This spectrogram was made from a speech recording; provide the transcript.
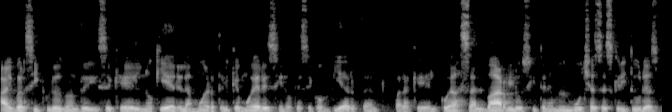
Hay versículos donde dice que Él no quiere la muerte el que muere, sino que se conviertan para que Él pueda salvarlos. Y tenemos muchas escrituras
